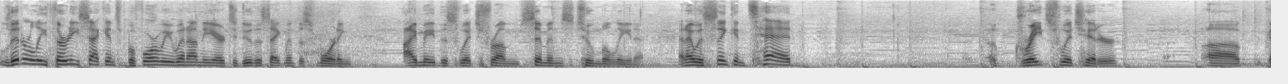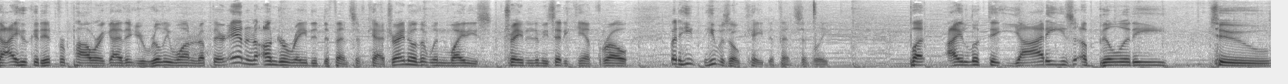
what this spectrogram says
literally 30 seconds before we went on the air to do the segment this morning, I made the switch from Simmons to Molina, and I was thinking Ted, a great switch hitter. Uh, guy who could hit for power, a guy that you really wanted up there, and an underrated defensive catcher. I know that when Whitey traded him, he said he can't throw, but he, he was okay defensively but I looked at Yadi's ability to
